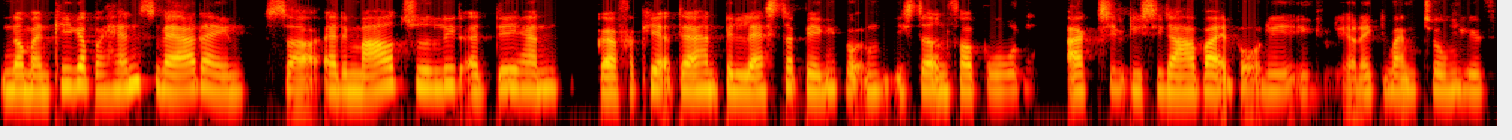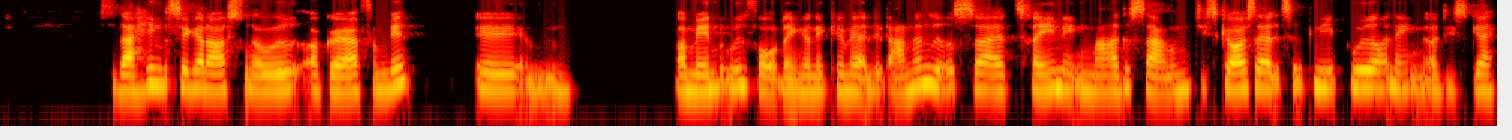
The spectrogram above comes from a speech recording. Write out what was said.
når man kigger på hans hverdag, så er det meget tydeligt, at det han gør forkert, det er, at han belaster bækkenbunden, i stedet for at bruge den aktivt i sit arbejde, hvor det inkluderer rigtig mange tunge løft. Så der er helt sikkert også noget at gøre for mænd. Øh, og men udfordringerne kan være lidt anderledes, så er træningen meget det samme. De skal også altid knibe udåndingen, og de skal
